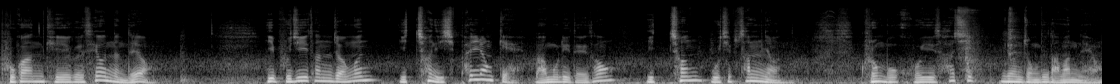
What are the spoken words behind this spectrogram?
보관 계획을 세웠는데요. 이 부지 선정은 2028년께 마무리돼서 2053년 그럼 뭐 거의 40년 정도 남았네요.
